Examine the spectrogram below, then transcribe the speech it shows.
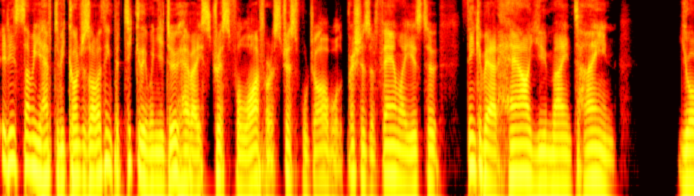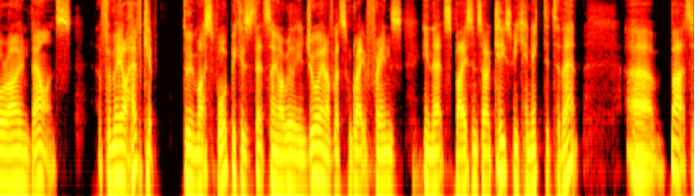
it is something you have to be conscious of. I think particularly when you do have a stressful life or a stressful job or the pressures of family, is to think about how you maintain your own balance. For me, I have kept doing my sport because that's something I really enjoy, and I've got some great friends in that space, and so it keeps me connected to that. Uh, but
